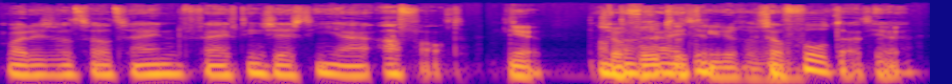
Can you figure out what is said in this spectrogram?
wat is wat zal het zijn, 15, 16 jaar afvalt. Ja, zo voelt het in ieder geval. Zo voelt dat, ja. ja.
